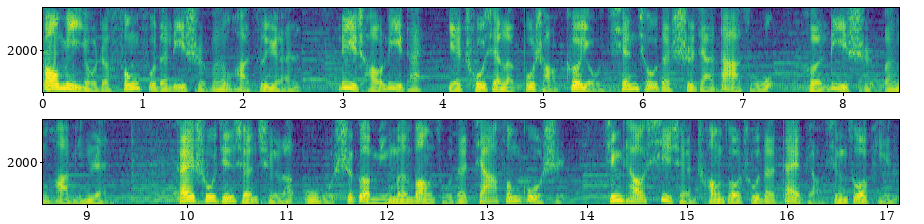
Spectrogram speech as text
高密有着丰富的历史文化资源，历朝历代也出现了不少各有千秋的世家大族和历史文化名人。该书仅选取了五十个名门望族的家风故事，精挑细选创作出的代表性作品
